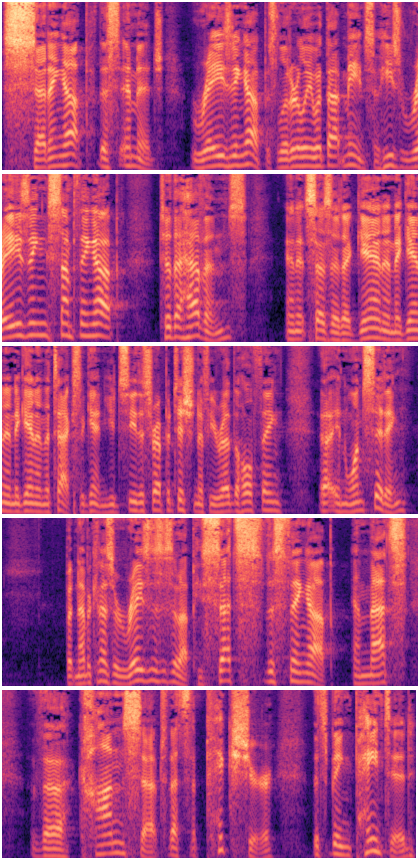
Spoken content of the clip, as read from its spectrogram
setting up this image. Raising up is literally what that means. So he's raising something up to the heavens, and it says it again and again and again in the text. Again, you'd see this repetition if you read the whole thing uh, in one sitting. But Nebuchadnezzar raises it up. He sets this thing up, and that's the concept, that's the picture that's being painted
